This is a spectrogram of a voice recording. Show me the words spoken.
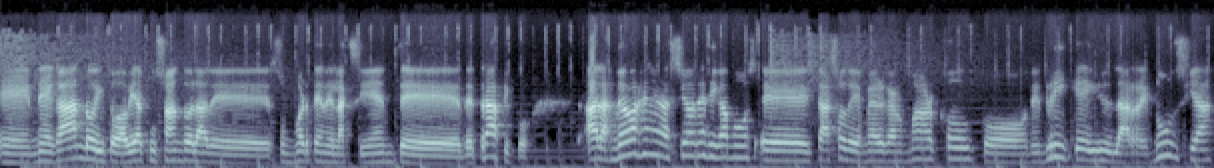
negando y todavía acusándola de su muerte en el accidente de tráfico a las nuevas generaciones, digamos, eh, el caso de Meghan Markle con Enrique y la renuncia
